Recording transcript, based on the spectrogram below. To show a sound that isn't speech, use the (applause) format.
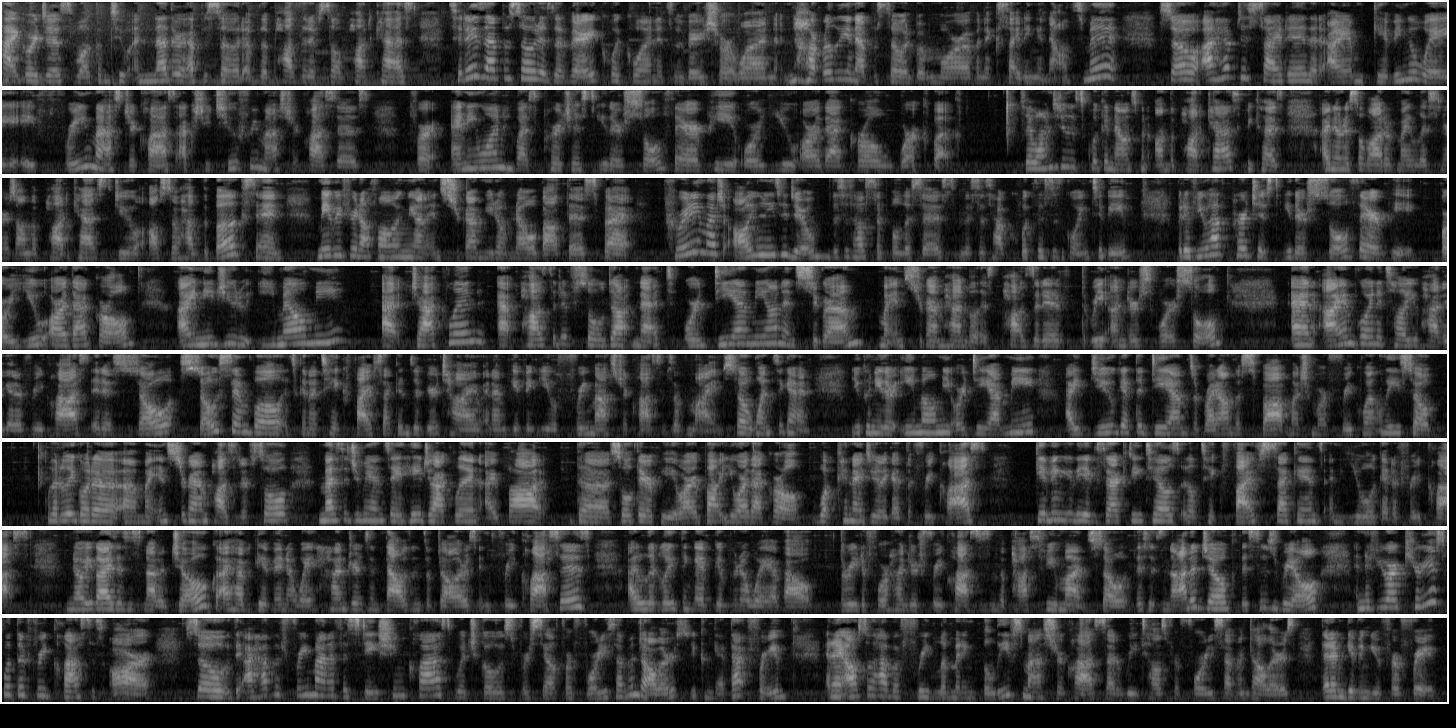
Hi, gorgeous. Welcome to another episode of the Positive Soul Podcast. Today's episode is a very quick one, it's a very short one. (laughs) Not really an episode, but more of an exciting announcement. So, I have decided that I am giving away a free masterclass, actually, two free masterclasses for anyone who has purchased either Soul Therapy or You Are That Girl workbook. So I wanted to do this quick announcement on the podcast because I noticed a lot of my listeners on the podcast do also have the books. And maybe if you're not following me on Instagram, you don't know about this, but pretty much all you need to do this is how simple this is and this is how quick this is going to be but if you have purchased either soul therapy or you are that girl i need you to email me at Jacqueline at positivesoul.net or DM me on Instagram. My Instagram handle is positive three underscore soul. And I am going to tell you how to get a free class. It is so, so simple. It's going to take five seconds of your time, and I'm giving you free master classes of mine. So, once again, you can either email me or DM me. I do get the DMs right on the spot much more frequently. So, literally go to uh, my Instagram, Positive Soul, message me and say, Hey, Jacqueline, I bought the soul therapy or I bought You Are That Girl. What can I do to get the free class? Giving you the exact details, it'll take five seconds and you will get a free class. No, you guys, this is not a joke. I have given away hundreds and thousands of dollars in free classes. I literally think I've given away about three to 400 free classes in the past few months. So this is not a joke, this is real. And if you are curious what the free classes are, so the, I have a free manifestation class which goes for sale for $47. You can get that free. And I also have a free limiting beliefs masterclass that retails for $47 that I'm giving you for free.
